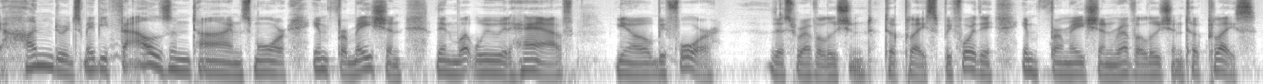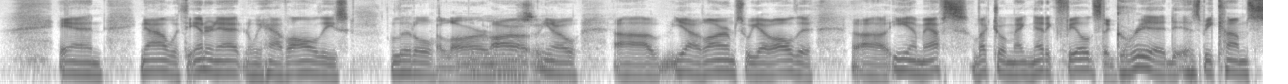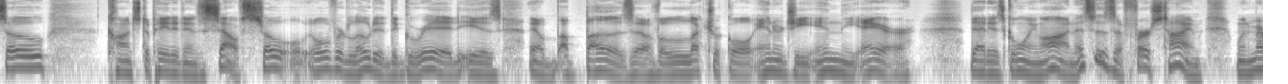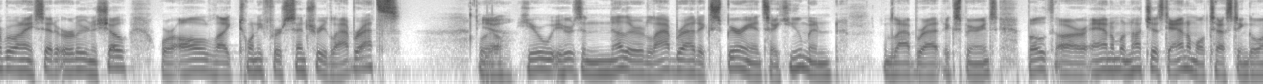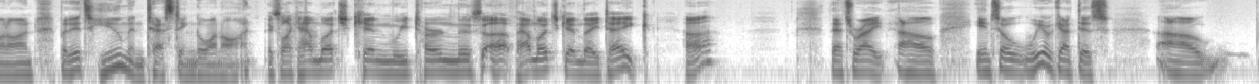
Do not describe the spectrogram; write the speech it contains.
hundreds, maybe thousand times more information than what we would have, you know, before this revolution took place, before the information revolution took place. And now with the internet, and we have all these little alarms, uh, you know, uh, yeah, alarms. We have all the uh, EMFs, electromagnetic fields. The grid has become so constipated in itself, so overloaded. The grid is you know, a buzz of electrical energy in the air that is going on. This is the first time. When remember when I said earlier in the show, we're all like 21st century lab rats. Well, yeah. here here's another lab rat experience, a human lab rat experience. Both are animal, not just animal testing going on, but it's human testing going on. It's like how much can we turn this up? How much can they take? Huh? That's right. Uh, and so we've got this. Uh,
